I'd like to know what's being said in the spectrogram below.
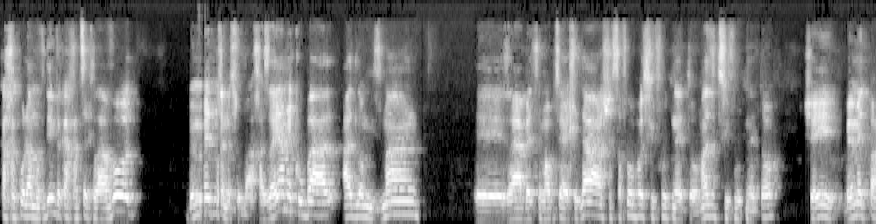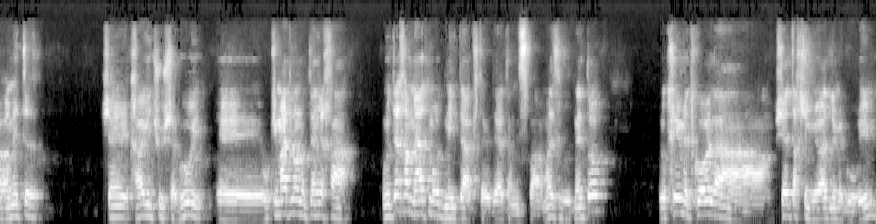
ככה כולם עובדים וככה צריך לעבוד, באמת נושא מסובך. אז היה מקובל עד לא מזמן, אה, זו הייתה בעצם האופציה היחידה, שספרו פה צפיפות נטו. מה זה צפיפות נטו? שהיא באמת פרמטר שאני חייב להגיד שהוא שגוי, אה, הוא כמעט לא נותן לך, הוא נותן לך מעט מאוד מידע כשאתה יודע את המספר. מה זה סביבות נטו? לוקחים את כל השטח שמיועד למגורים,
